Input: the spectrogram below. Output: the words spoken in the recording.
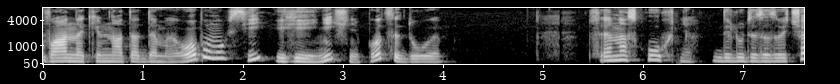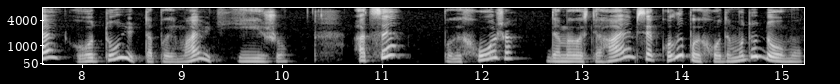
ванна кімната, де ми робимо всі гігієнічні процедури. Це в нас кухня, де люди зазвичай готують та приймають їжу. А це прихожа, де ми роздягаємося, коли приходимо додому.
